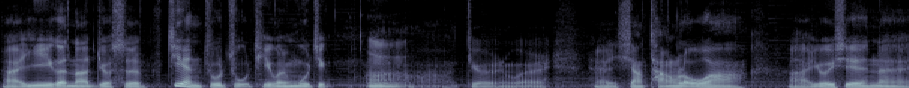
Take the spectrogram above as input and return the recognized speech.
啊，一个呢就是建筑主题文物镜，嗯，就呃像唐楼啊，啊有一些呢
